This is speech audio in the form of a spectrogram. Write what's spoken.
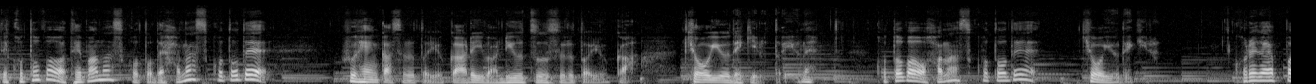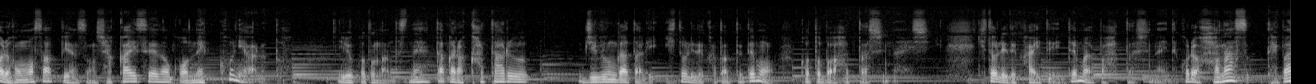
で言葉は手放すことで話すことで普遍化するというかあるいは流通するというか共有できるというね。言葉を話すことで共有できる。これがやっぱりホモ・サピエンスの社会性のこう根っこにあるということなんですね。だから語る自分語り一人で語ってても言葉は発達しないし一人で書いていてもやっぱ発達しないんでこれを話す手放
